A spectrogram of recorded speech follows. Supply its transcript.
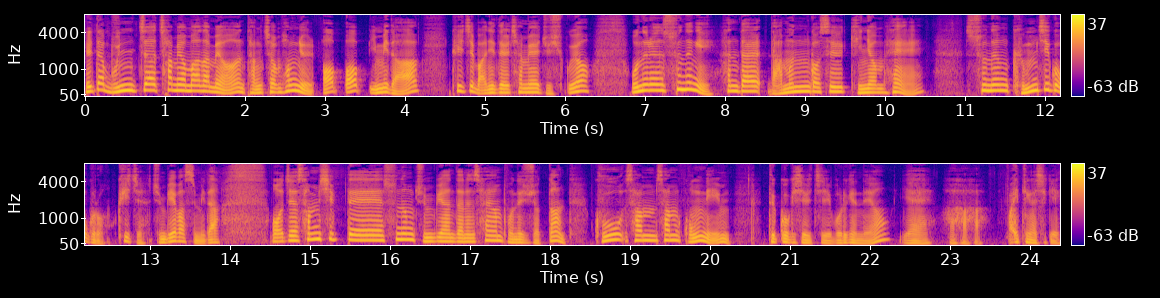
일단 문자 참여만 하면 당첨 확률 up, up입니다. 퀴즈 많이들 참여해 주시고요. 오늘은 수능이 한 달 남은 것을 기념해 수능 금지곡으로 퀴즈 준비해 봤습니다. 어제 30대 수능 준비한다는 사연 보내주셨던 9330님 듣고 계실지 모르겠네요. 예, 하하하. 파이팅 하시길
